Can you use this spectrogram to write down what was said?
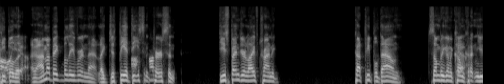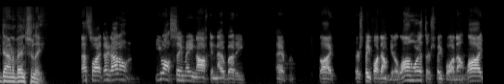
oh, people oh, yeah. that I'm a big believer in that. Like just be a decent person. If you spend your life trying to cut people down, somebody gonna come yeah. cutting you down eventually. That's why, dude. I don't. You won't see me knocking nobody ever. Like, there's people I don't get along with. There's people I don't like.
